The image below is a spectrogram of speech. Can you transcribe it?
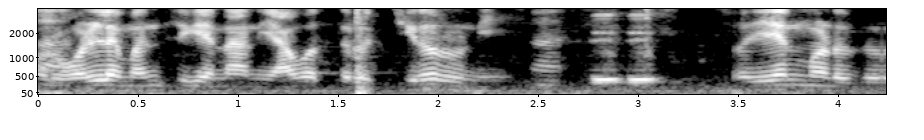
ಅವ್ರು ಒಳ್ಳೆ ಮನ್ಸಿಗೆ ನಾನು ಯಾವತ್ತರೂ ಚಿರಋಣಿ. ಸೊ ಏನ್ ಮಾಡೋದು?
